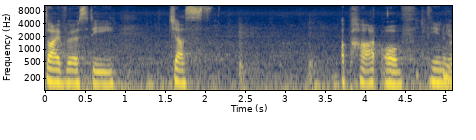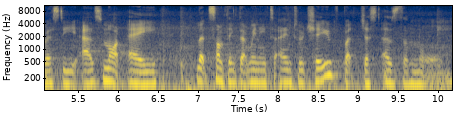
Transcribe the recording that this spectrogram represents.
diversity just a part of the university as not a let's something that we need to aim to achieve, but just as the norm.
